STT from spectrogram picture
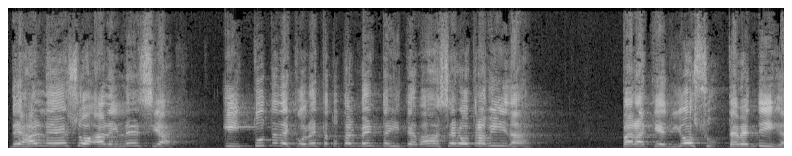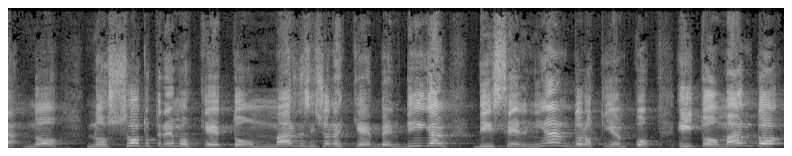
Dejarle eso a la iglesia y tú te desconectas totalmente y te vas a hacer otra vida para que Dios te bendiga. No, nosotros tenemos que tomar decisiones que bendigan diseñando los tiempos y tomando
